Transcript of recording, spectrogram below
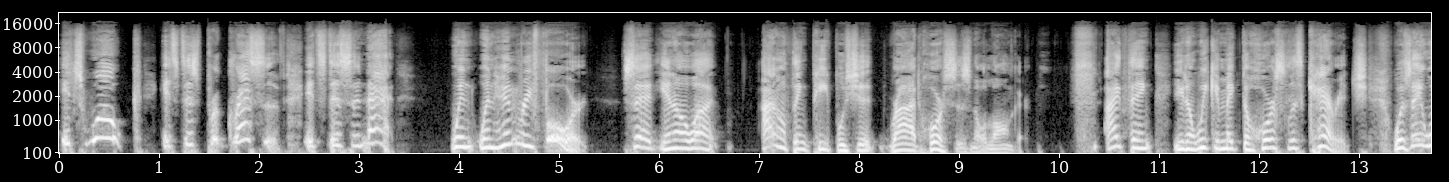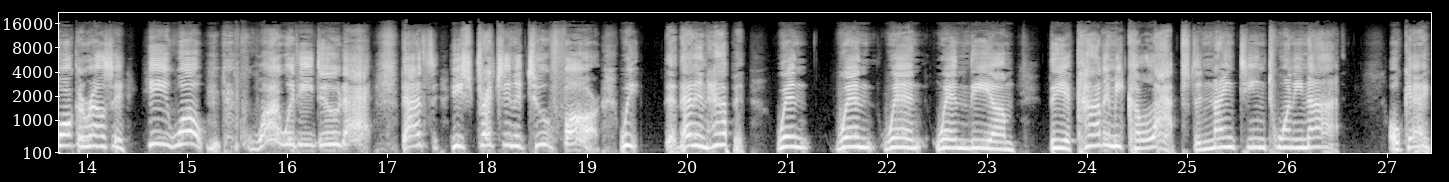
it's woke. It's this progressive. It's this and that. When when Henry Ford said, "You know what? I don't think people should ride horses no longer." I think, you know, we can make the horseless carriage. Was they walking around saying, he woke? Why would he do that? That's, he's stretching it too far. We, that, that didn't happen. When, when, when, when the, um, the economy collapsed in 1929, okay,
